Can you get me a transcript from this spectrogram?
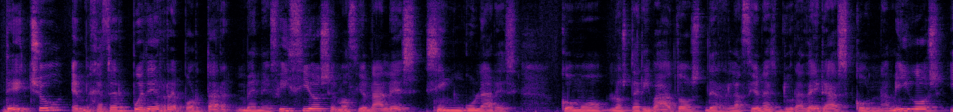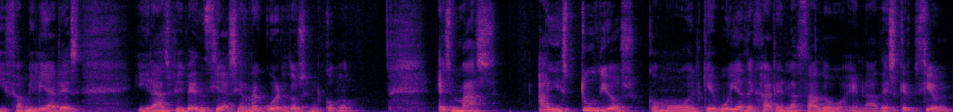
De hecho, envejecer puede reportar beneficios emocionales singulares, como los derivados de relaciones duraderas con amigos y familiares y las vivencias y recuerdos en común. Es más, hay estudios, como el que voy a dejar enlazado en la descripción,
